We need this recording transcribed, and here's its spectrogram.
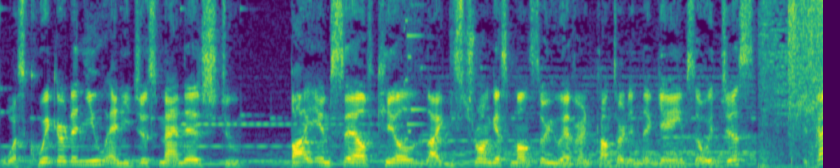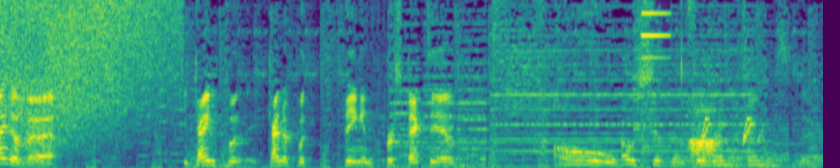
was quicker than you, and he just managed to by himself kill like the strongest monster you ever encountered in the game. So it just it's kind of a it kind of put kind of put thing in perspective. Oh, Oh shit, the Ah. things there.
